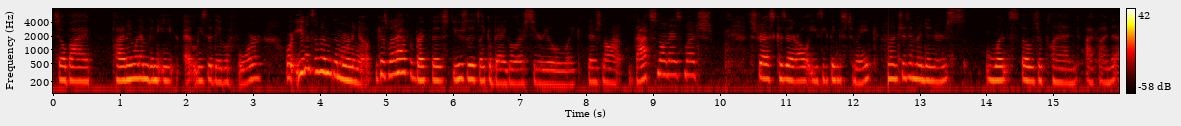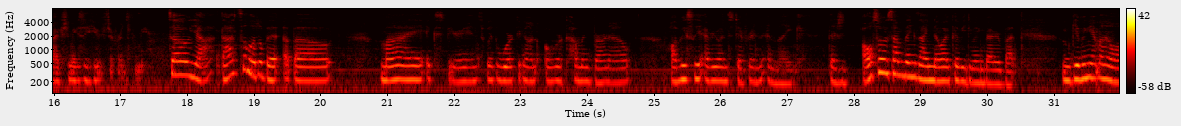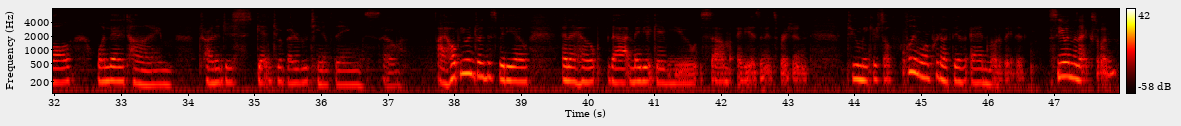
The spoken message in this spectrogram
So by planning what I'm gonna eat at least the day before or even sometimes the morning of because what I have for breakfast usually it's like a bagel or cereal like there's not that's not as much stress because they're all easy things to make. Lunches and my dinners once those are planned I find it actually makes a huge difference for me. So yeah that's a little bit about my experience with working on overcoming burnout obviously everyone's different and like there's also some things i know i could be doing better but i'm giving it my all one day at a time trying to just get into a better routine of things so i hope you enjoyed this video and i hope that maybe it gave you some ideas and inspiration to make yourself hopefully more productive and motivated. See you in the next one.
